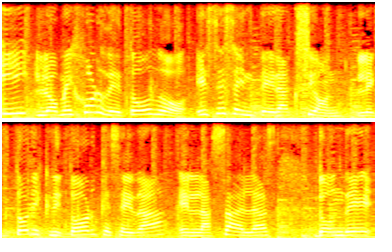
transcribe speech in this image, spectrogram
y lo mejor de todo es esa interacción lector-escritor que se da en las salas donde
